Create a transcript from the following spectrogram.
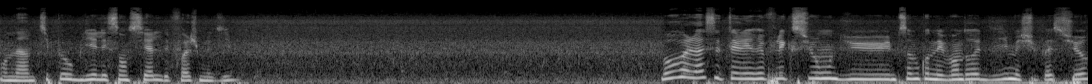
On a un petit peu oublié l'essentiel des fois, je me dis. Bon voilà, c'était les réflexions du... Il me semble qu'on est vendredi, mais je suis pas sûre.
